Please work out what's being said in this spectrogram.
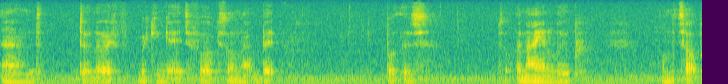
and don't know if we can get it to focus on that bit but there's sort of an iron loop on the top.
